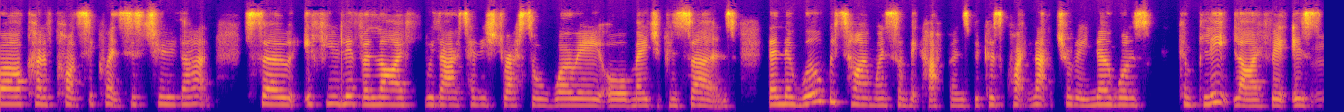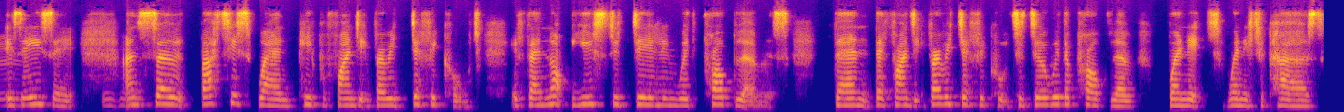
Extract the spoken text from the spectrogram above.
are kind of consequences to that so if you live a life without any stress or worry or major concerns then there will be time when something happens because quite naturally no one's complete life is mm. is easy mm-hmm. and so that is when people find it very difficult if they're not used to dealing with problems then they find it very difficult to deal with a problem when it when it occurs.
